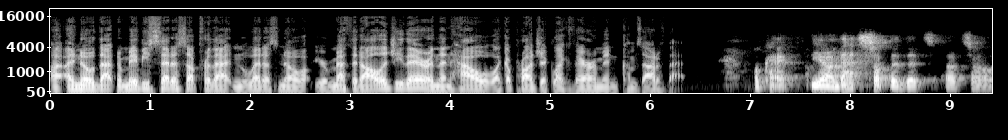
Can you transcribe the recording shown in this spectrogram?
I, I know that maybe set us up for that and let us know your methodology there and then how like a project like Veremin comes out of that. Okay. Yeah, that's something that's that's a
